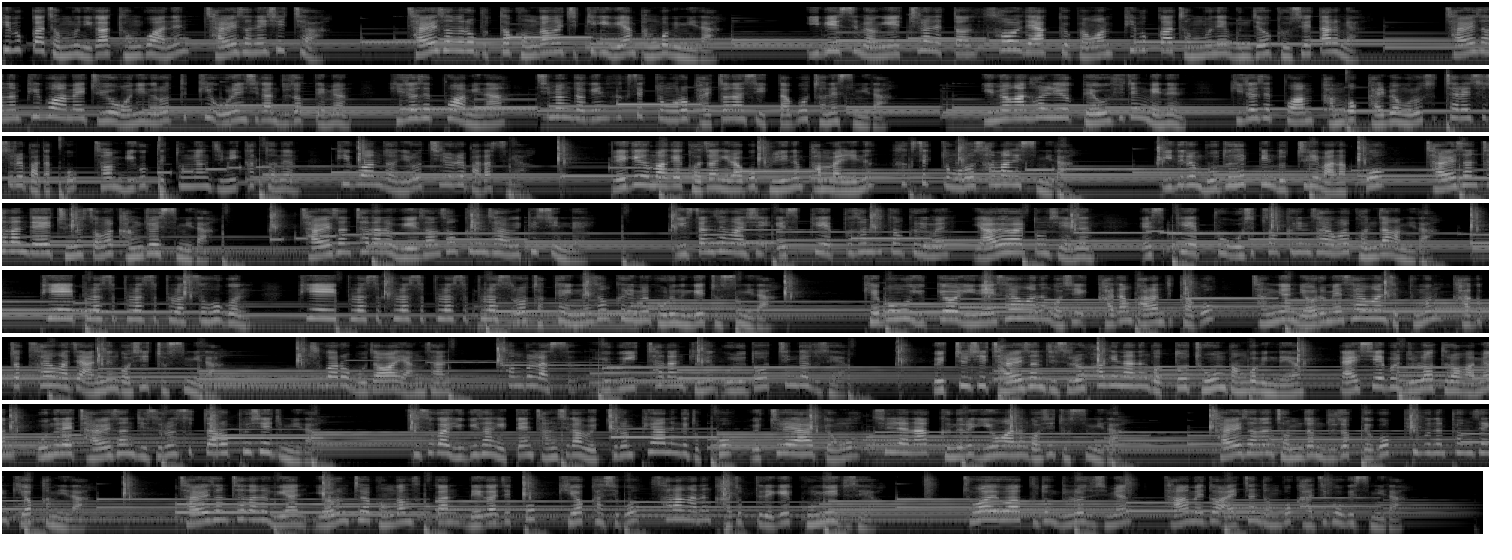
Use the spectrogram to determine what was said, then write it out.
피부과 전문의가 경고하는 자외선의 실체와 자외선으로부터 건강을 지키기 위한 방법입니다. EBS 명의에 출연했던 서울대학교 병원 피부과 전문의 문재호 교수에 따르면 자외선은 피부암의 주요 원인으로 특히 오랜 시간 누적되면 기저세포암이나 치명적인 흑색종으로 발전할 수 있다고 전했습니다. 유명한 헐리우드 배우 휴잭맨은 기저세포암 반복 발병으로 수차례 수술을 받았고 전 미국 대통령 지미 카터는 피부암 전이로 치료를 받았으며 레게 음악의 거장이라고 불리는 밥 말리는 흑색종으로 사망했습니다. 이들은 모두 햇빛 노출이 많았고 자외선 차단제의 중요성을 강조했습니다. 자외선 차단을 위해선 선크림 사용이 필수인데 일상생활 시 SPF 30 선크림을 야외 활동 시에는 SPF 50 선크림 사용을 권장합니다. PA+++ 혹은 PA++++로 적혀 있는 선크림을 고르는 게 좋습니다. 개봉 후 6개월 이내에 사용하는 것이 가장 바람직하고 작년 여름에 사용한 제품은 가급적 사용하지 않는 것이 좋습니다. 추가로 모자와 양산, 선글라스, UV 차단 기능 의류도 챙겨주세요. 외출 시 자외선 지수를 확인하는 것도 좋은 방법인데요. 날씨 앱을 눌러 들어가면 오늘의 자외선 지수를 숫자로 표시해줍니다. 지수가 6 이상일 땐 장시간 외출은 피하는 게 좋고 외출해야 할 경우 실내나 그늘을 이용하는 것이 좋습니다. 자외선은 점점 누적되고 피부는 평생 기억합니다. 자외선 차단을 위한 여름철 건강 습관 4가지 꼭 기억하시고 사랑하는 가족들에게 공유해주세요. 좋아요와 구독 눌러주시면 다음에도 알찬 정보 가지고 오겠습니다.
